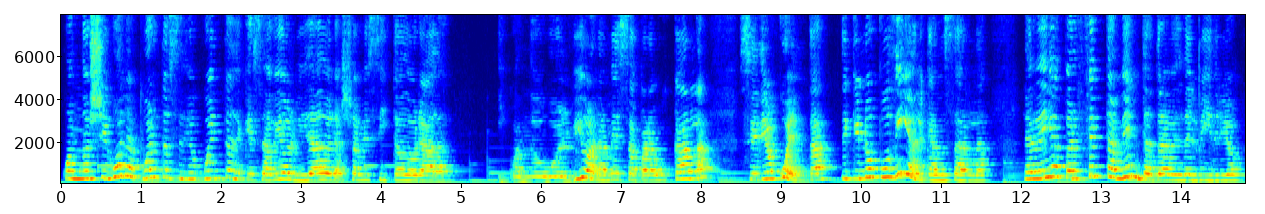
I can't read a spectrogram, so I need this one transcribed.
Cuando llegó a la puerta se dio cuenta de que se había olvidado la llavecita dorada. Y cuando volvió a la mesa para buscarla, se dio cuenta de que no podía alcanzarla. La veía perfectamente a través del vidrio.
